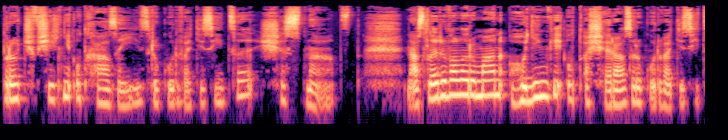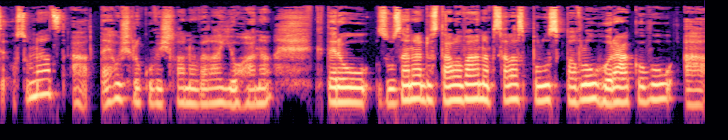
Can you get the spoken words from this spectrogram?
Proč všichni odcházejí z roku 2016. Následoval román Hodinky od Ašera z roku 2018 a téhož roku vyšla novela Johana, kterou Zuzana Dostálová napsala spolu s Pavlou Horákovou a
